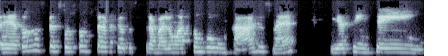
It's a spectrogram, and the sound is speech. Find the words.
é, todas as pessoas, todos os terapeutas que trabalham lá são voluntários, né? E assim, tem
